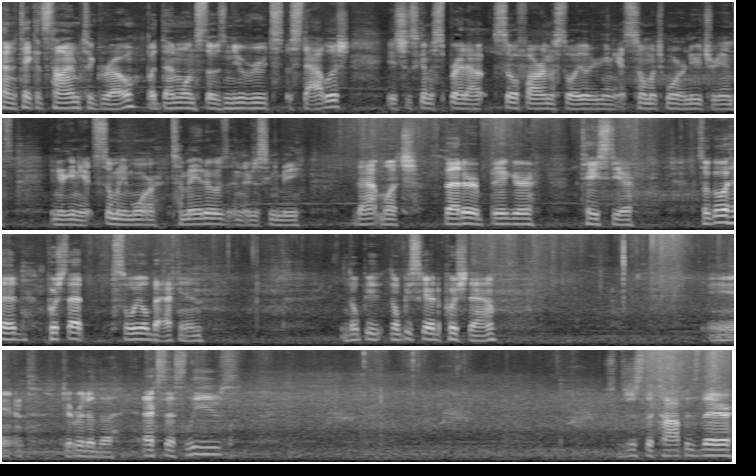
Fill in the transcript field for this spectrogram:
kind of take its time to grow but then once those new roots establish it's just going to spread out so far in the soil you're going to get so much more nutrients and you're gonna get so many more tomatoes and they're just gonna be that much better, bigger, tastier. So go ahead, push that soil back in. Don't be, don't be scared to push down. And get rid of the excess leaves. So just the top is there.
